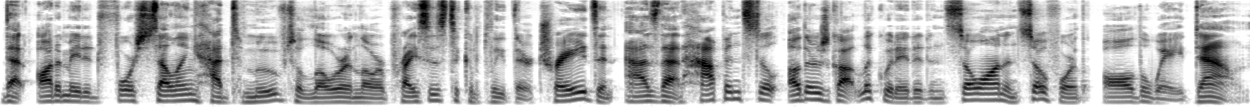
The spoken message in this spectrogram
That automated forced selling had to move to lower and lower prices to complete their trades, and as that happened, still others got liquidated, and so on and so forth, all the way down.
